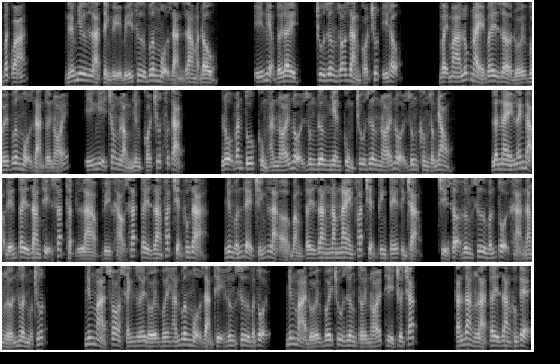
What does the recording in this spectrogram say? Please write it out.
Bất quá, nếu như là tỉnh ủy bí thư vương mộ giản ra mặt đâu, ý niệm tới đây, chu dương rõ ràng có chút ý động. Vậy mà lúc này bây giờ đối với vương mộ giản tới nói, ý nghĩ trong lòng nhưng có chút phức tạp. Lộ văn tú cùng hắn nói nội dung đương nhiên cùng chu dương nói nội dung không giống nhau lần này lãnh đạo đến tây giang thị sát thật là vì khảo sát tây giang phát triển không giả, nhưng vấn đề chính là ở bằng tây giang năm nay phát triển kinh tế tình trạng, chỉ sợ hương sư vấn tội khả năng lớn hơn một chút. Nhưng mà so sánh dưới đối với hắn vương mộ giản thị hương sư vấn tội, nhưng mà đối với chu dương tới nói thì chưa chắc. Cán giang là tây giang không tệ.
